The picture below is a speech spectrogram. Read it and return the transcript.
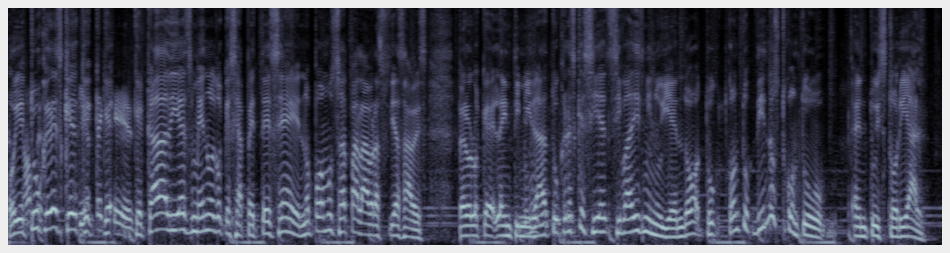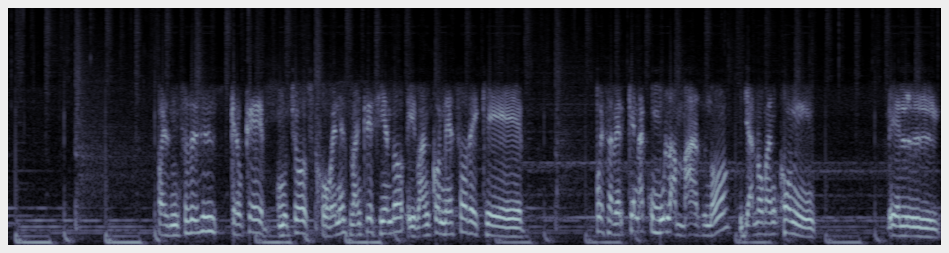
Oye, ¿tú pues, crees que, que, cada día es menos lo que se apetece? No podemos usar palabras, ya sabes. Pero lo que la intimidad, ¿tú crees que sí, sí va disminuyendo? Tú, con tu, dinos con tu, en tu historial pues muchas veces creo que muchos jóvenes van creciendo y van con eso de que, pues a ver quién acumula más, ¿no? Ya no van con el,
